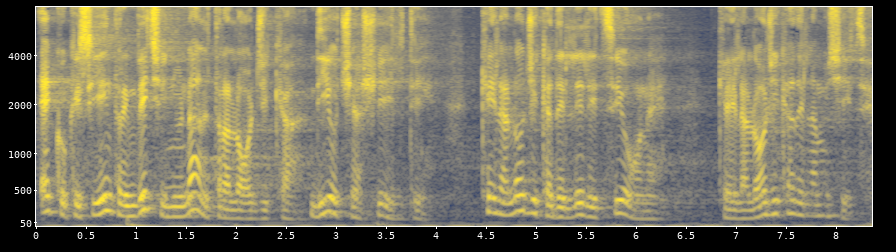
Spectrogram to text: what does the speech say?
Ecco che si entra invece in un'altra logica, Dio ci ha scelti, che è la logica dell'elezione, che è la logica dell'amicizia.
